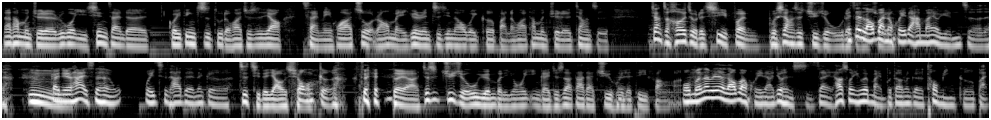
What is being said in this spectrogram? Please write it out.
那他们觉得，如果以现在的规定制度的话，就是要采梅花座，然后每一个人之间都要围隔板的话，他们觉得这样子。这样子喝酒的气氛不像是居酒屋的。这老板的回答还蛮有原则的，嗯，感觉他也是很维持他的那个自己的要求风格。对对啊，就是居酒屋原本的用意应该就是要大家聚会的地方嘛。我们那边的老板回答就很实在，他说因为买不到那个透明隔板。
